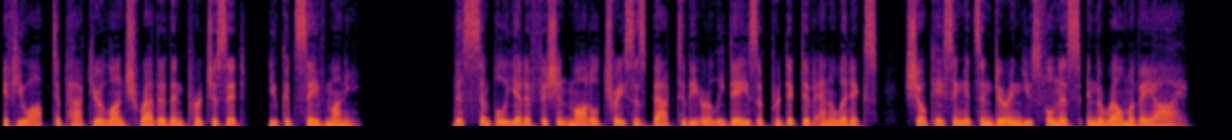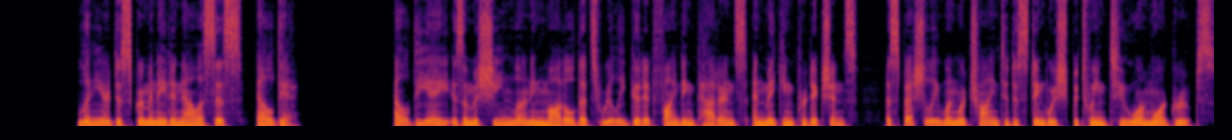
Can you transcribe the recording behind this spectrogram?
if you opt to pack your lunch rather than purchase it, you could save money. This simple yet efficient model traces back to the early days of predictive analytics, showcasing its enduring usefulness in the realm of AI. Linear Discriminant Analysis, LDA. LDA is a machine learning model that's really good at finding patterns and making predictions, especially when we're trying to distinguish between two or more groups.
